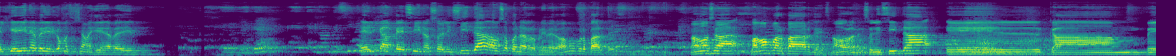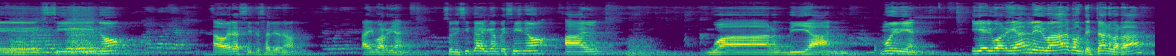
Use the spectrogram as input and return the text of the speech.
El que viene a pedir, ¿cómo se llama el que viene a pedir? qué? El campesino. El campesino solicita, vamos a ponerlo primero, vamos por partes. Vamos a, vamos por partes, vamos por partes. Solicita el campesino. Al guardián. Ahora sí te salió, ¿no? Al guardián. Al guardián. Solicita el campesino al guardián. Muy bien. Y el guardián le va a contestar, ¿verdad?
